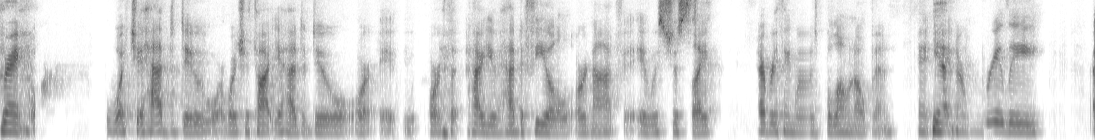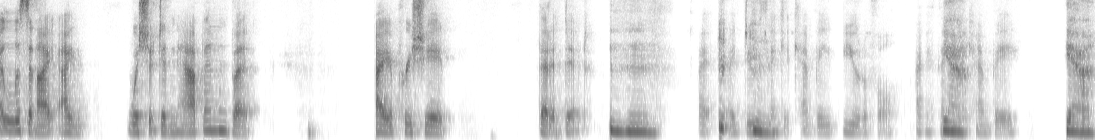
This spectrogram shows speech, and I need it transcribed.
right what you had to do or what you thought you had to do or it, or th- how you had to feel or not. It was just like everything was blown open in, Yeah. in a really. I listen. I, I wish it didn't happen, but I appreciate that it did. Mhm. I, I do think it can be beautiful. I think Yeah. it can be. yeah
